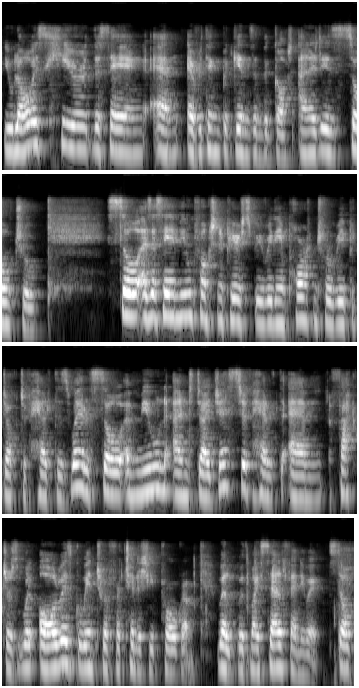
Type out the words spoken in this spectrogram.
you'll always hear the saying, um, everything begins in the gut, and it is so true. So, as I say, immune function appears to be really important for reproductive health as well. So, immune and digestive health um, factors will always go into a fertility program. Well, with myself anyway. So,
